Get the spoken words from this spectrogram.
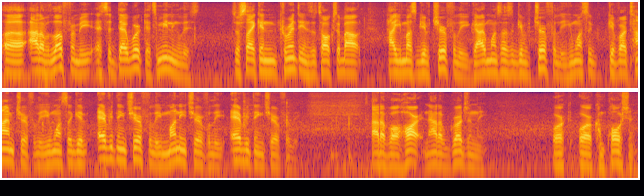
uh, out of love for me, it's a dead work. It's meaningless. Just like in Corinthians, it talks about how you must give cheerfully. God wants us to give cheerfully. He wants to give our time cheerfully. He wants to give everything cheerfully, money cheerfully, everything cheerfully, out of a heart, not of grudgingly or, or compulsion,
